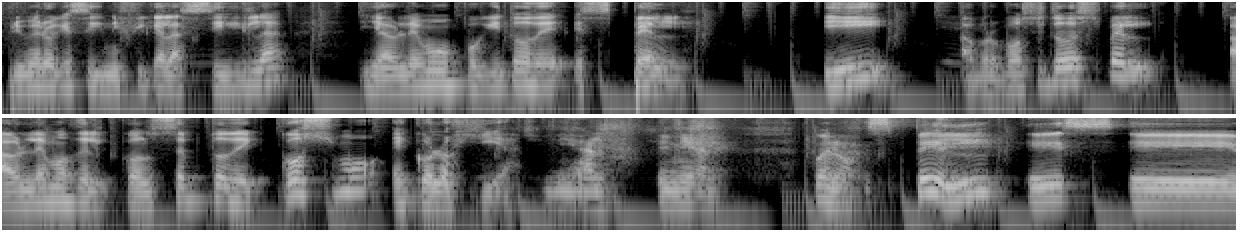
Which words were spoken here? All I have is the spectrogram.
primero qué significa la sigla y hablemos un poquito de Spell. Y a propósito de Spell, hablemos del concepto de cosmoecología. Genial, genial. Bueno, SPELL es, eh,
